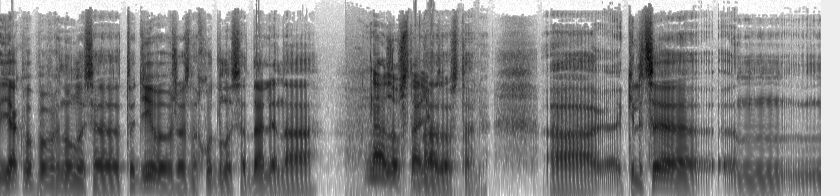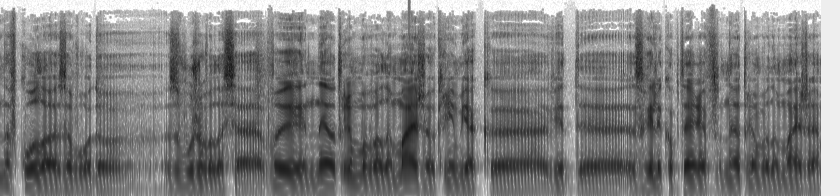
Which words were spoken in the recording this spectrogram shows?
як ви повернулися тоді, ви вже знаходилися далі на, На Азовсталі. на Азовсталі. Кільце навколо заводу звужувалося. Ви не отримували майже, окрім як від з гелікоптерів, не отримували майже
